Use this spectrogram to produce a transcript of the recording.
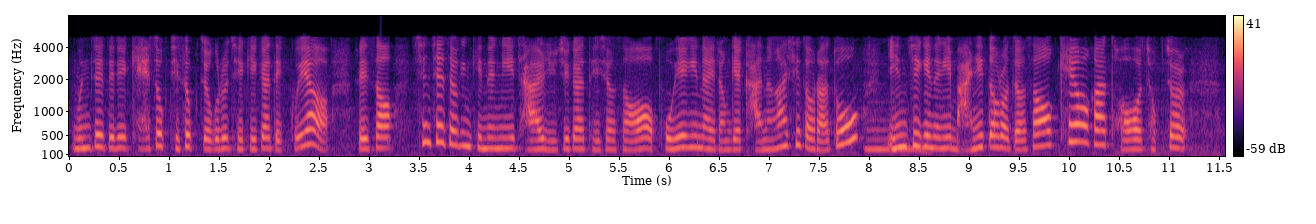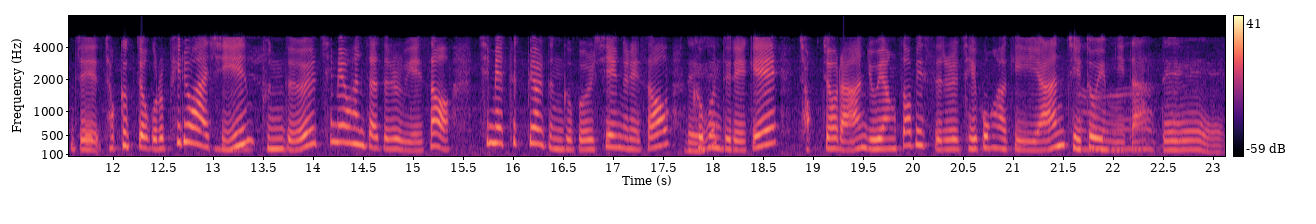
문제들이 계속 지속적으로 제기가 됐고요. 그래서 신체적인 기능이 잘 유지가 되셔서 보행이나 이런 게 가능하시더라도 음. 인지 기능이 많이 떨어져서 케어가 더 적절 이제 적극적으로 음. 필요하신 분들 치매 환자들을 위해서 치매 특별 등급을 시행을 해서 네. 그분들에게 적절한 요양 서비스를 제공하기 위한 제도입니다. 아, 네.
